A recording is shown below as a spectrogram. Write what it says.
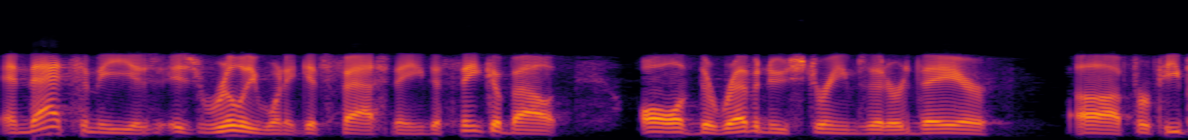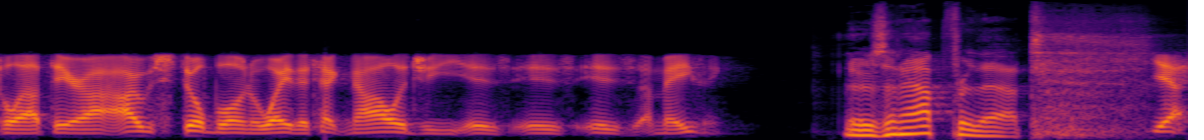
And that to me is is really when it gets fascinating to think about all of the revenue streams that are there uh, for people out there. I, I was still blown away. The technology is is is amazing. There's an app for that. Yes.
